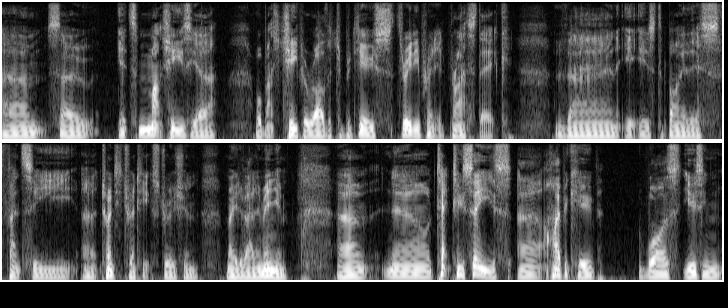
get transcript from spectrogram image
um, so it's much easier or much cheaper rather to produce 3D printed plastic than it is to buy this fancy uh, 2020 extrusion made of aluminium. Um, now, Tech2C's uh, Hypercube was using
